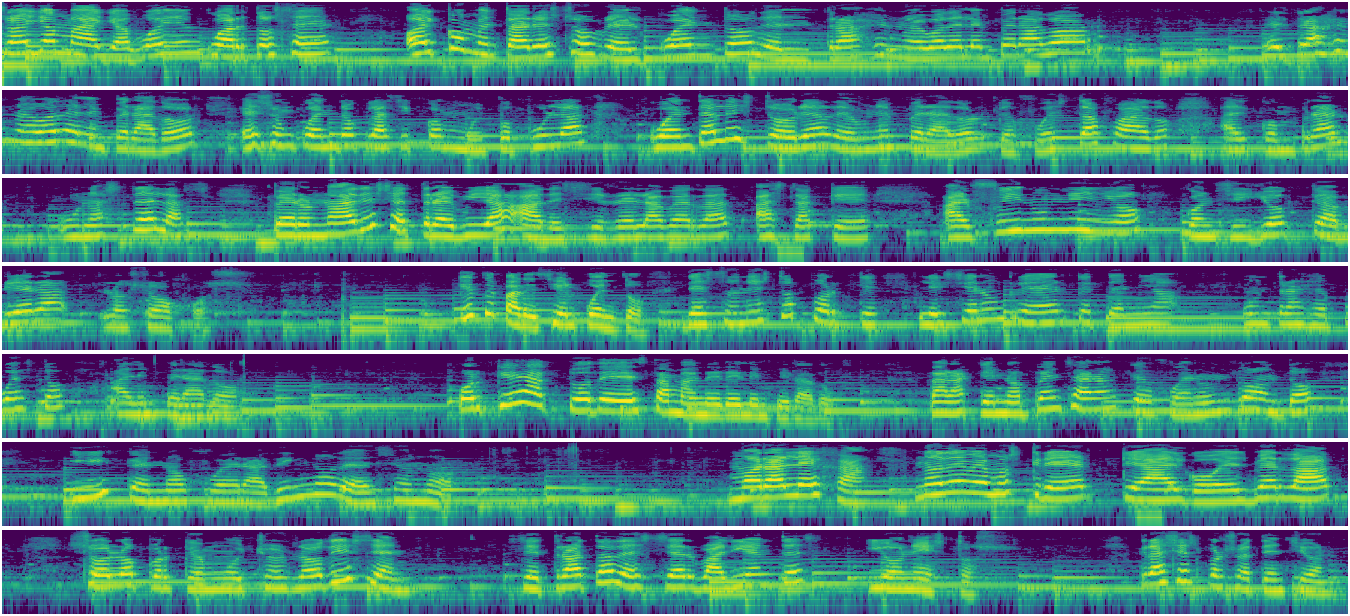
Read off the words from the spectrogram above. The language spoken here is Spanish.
Maya, voy en cuarto C. Hoy comentaré sobre el cuento del traje nuevo del emperador. El traje nuevo del emperador es un cuento clásico muy popular. Cuenta la historia de un emperador que fue estafado al comprar unas telas, pero nadie se atrevía a decirle la verdad hasta que al fin un niño consiguió que abriera los ojos. ¿Qué te pareció el cuento? Deshonesto porque le hicieron creer que tenía un traje puesto al emperador. ¿Por qué actuó de esta manera el emperador? Para que no pensaran que fuera un tonto y que no fuera digno de ese honor. Moraleja, no debemos creer que algo es verdad solo porque muchos lo dicen. Se trata de ser valientes y honestos. Gracias por su atención.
